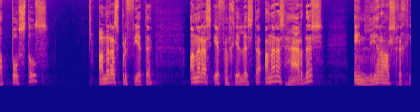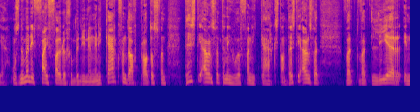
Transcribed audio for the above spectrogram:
apostels, ander as profete, ander as evangeliste, ander as herders en leraars gegee. Ons noem dit die vyfvoudige bediening. In die kerk vandag praat ons van dis die ouens wat in die hoof van die kerk staan. Dis die ouens wat wat wat leer en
